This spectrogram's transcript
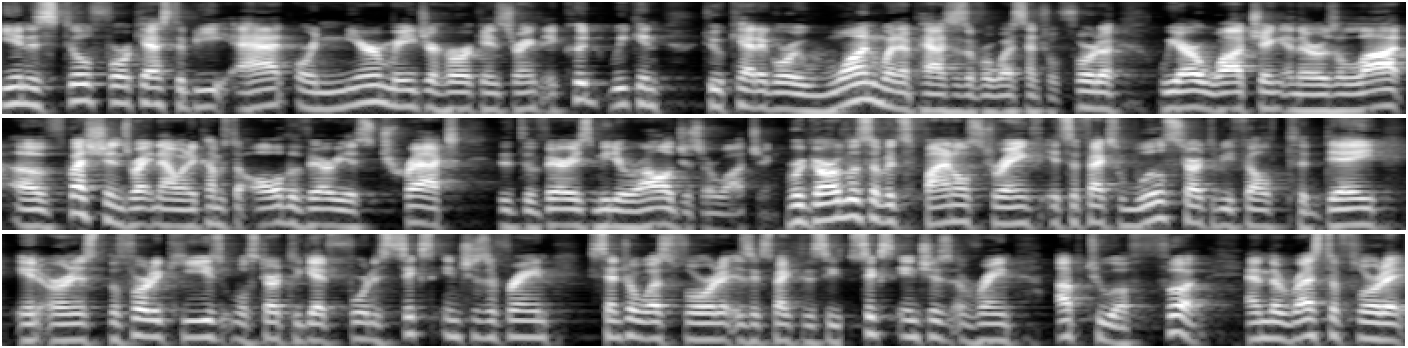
Ian is still forecast to be at or near major hurricane strength. It could weaken to category one when it passes over west central Florida. We are watching, and there is a lot of questions right now when it comes to all the various tracks that the various meteorologists are watching. Regardless of its final strength, its effects will start to be felt today in earnest. The Florida Keys will start to get four to six inches of rain. Central West Florida is expected to see six inches of rain up to a foot. And the rest of Florida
